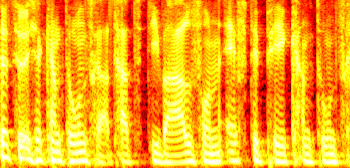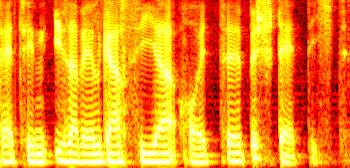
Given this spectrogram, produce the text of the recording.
Der Zürcher Kantonsrat hat die Wahl von FDP-Kantonsrätin Isabel Garcia heute bestätigt.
